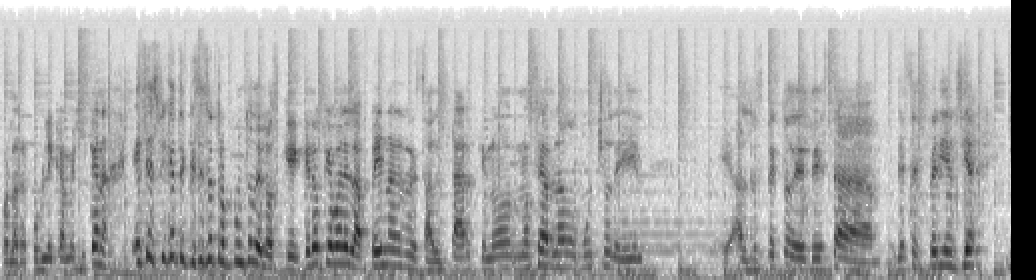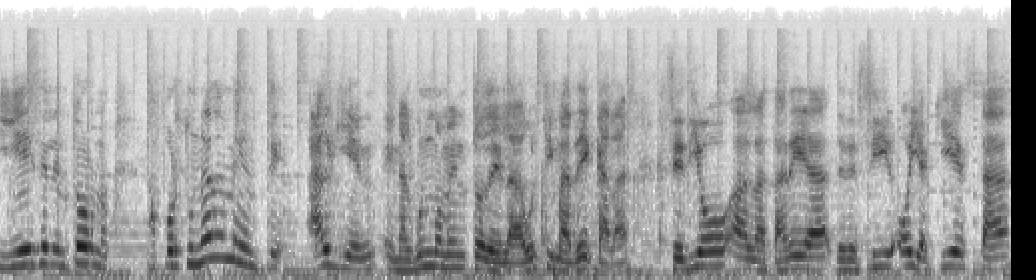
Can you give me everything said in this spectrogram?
por la República Mexicana. Ese es, fíjate que ese es otro punto de los que creo que vale la pena resaltar, que no, no se ha hablado mucho de él eh, al respecto de, de esta, de esta experiencia, y es el entorno. Afortunadamente, alguien en algún momento de la última década se dio a la tarea de decir, oye, aquí está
